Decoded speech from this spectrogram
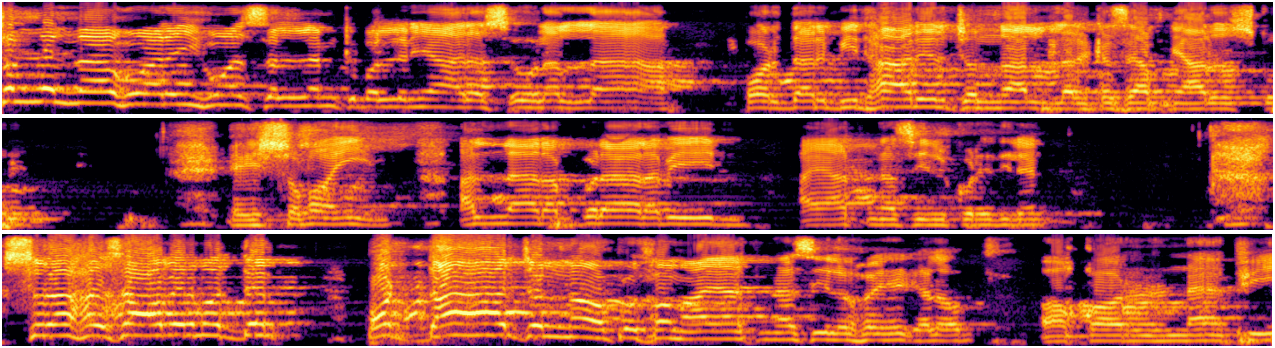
সাল্লাল্লাহু আলাইহি ওয়াসাল্লামকে বললেন, ইয়া রাসূলুল্লাহ, পর্দার বিধানের জন্য আল্লাহর কাছে আপনি আরজ করুন। এই সময় আল্লাহ রাব্বুল আলামিন আয়াত নাযিল করে দিলেন। সূরা হাসাবের মধ্যে পর্দার জন্য প্রথম আয়াত নাযিল হয়ে গেল। অকর্ণা ফি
